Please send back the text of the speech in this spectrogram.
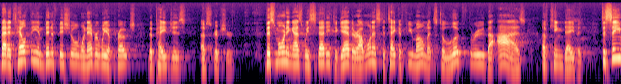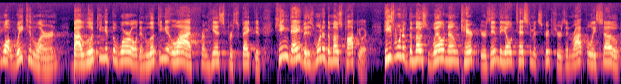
that it's healthy and beneficial whenever we approach the pages of Scripture. This morning, as we study together, I want us to take a few moments to look through the eyes of King David, to see what we can learn by looking at the world and looking at life from his perspective. King David is one of the most popular. He's one of the most well known characters in the Old Testament scriptures, and rightfully so.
